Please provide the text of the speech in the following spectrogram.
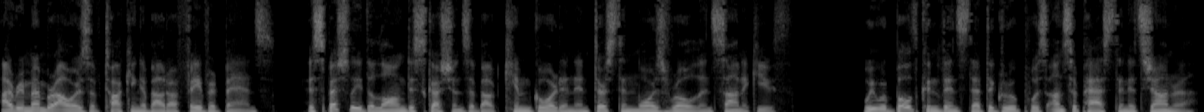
I remember hours of talking about our favorite bands, especially the long discussions about Kim Gordon and Thurston Moore's role in Sonic Youth. We were both convinced that the group was unsurpassed in its genre,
